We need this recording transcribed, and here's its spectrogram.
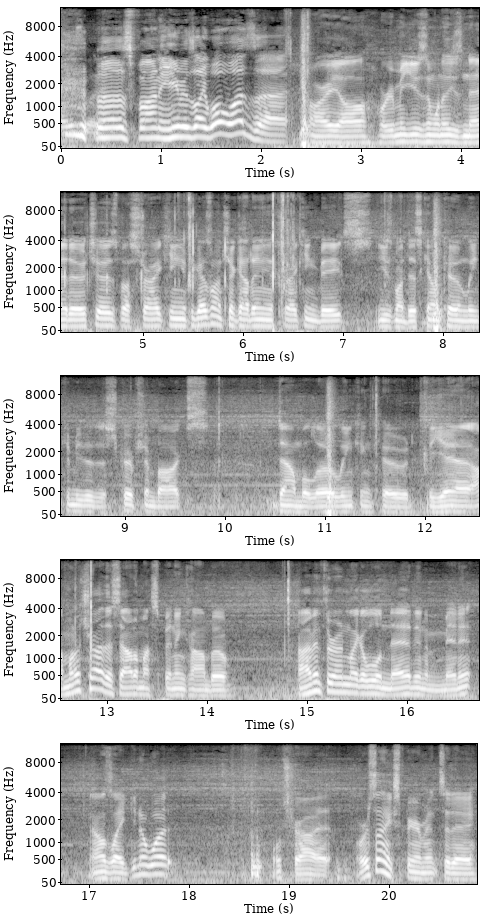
I was That was funny. He was like, what was that? All right, y'all. We're gonna be using one of these Ned Ochos by Strike King. If you guys want to check out any of the Strike King baits, use my discount code. Link in the description box down below. Link and code. But yeah, I'm gonna try this out on my spinning combo. I haven't thrown like a little Ned in a minute. And I was like, you know what? We'll try it. Or it's an experiment today.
